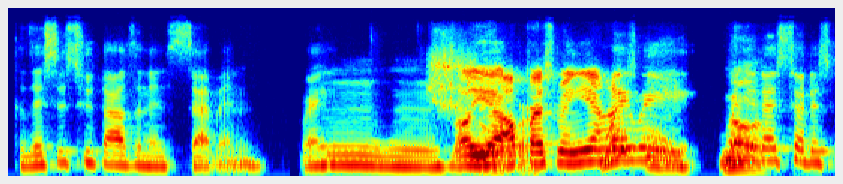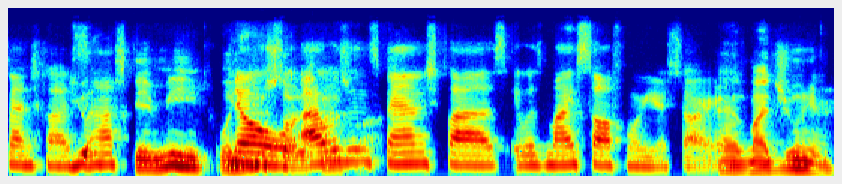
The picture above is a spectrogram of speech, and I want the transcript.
because this is 2007, right? Mhm. Oh yeah, our freshman year in high wait, school. wait. When No. did I start a Spanish class? You asking me when you no, I was Spanish in class. Spanish class. It was my sophomore year. Sorry, and it was my junior.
